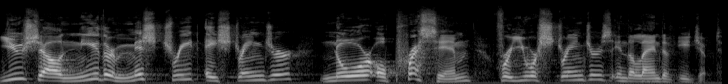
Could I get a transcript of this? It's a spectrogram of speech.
You shall neither mistreat a stranger nor oppress him, for you are strangers in the land of Egypt.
